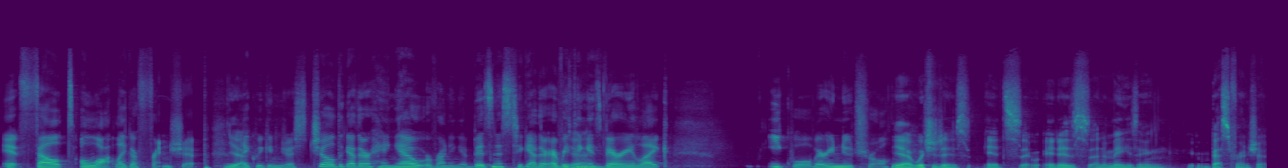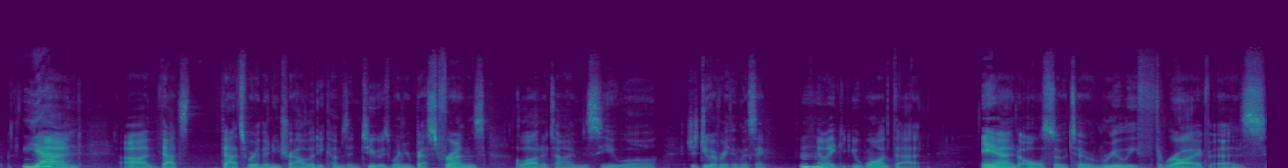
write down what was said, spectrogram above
it felt a lot like a friendship. Yeah. Like we can just chill together, hang out, we're running a business together. Everything yeah. is very like equal, very neutral. Yeah, which it is. It's it is an amazing best friendship. Yeah, and uh, that's that's where the neutrality comes in too. Is when you're best friends, a lot of times you will just do everything the same, mm-hmm. and like you want that, and also to really thrive as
